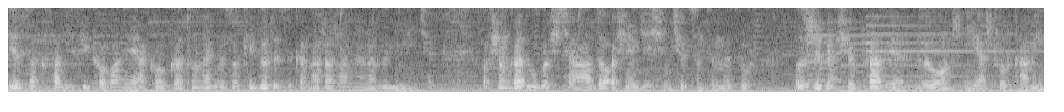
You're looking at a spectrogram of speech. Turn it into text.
jest zakwalifikowany jako gatunek wysokiego ryzyka narażany na wyginięcie. Osiąga długość ciała do 80 cm. Odżywia się prawie wyłącznie jaszczurkami,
